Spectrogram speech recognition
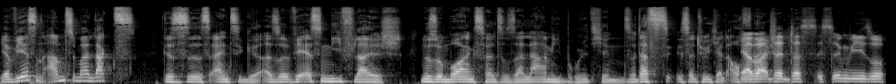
Ja, wir essen abends immer Lachs. Das ist das Einzige. Also wir essen nie Fleisch. Nur so morgens halt so Salami-Brötchen. So, das ist natürlich halt auch Ja, aber Fleisch. da- das ist irgendwie so,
